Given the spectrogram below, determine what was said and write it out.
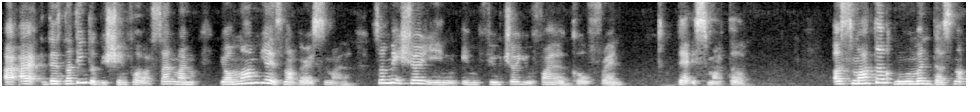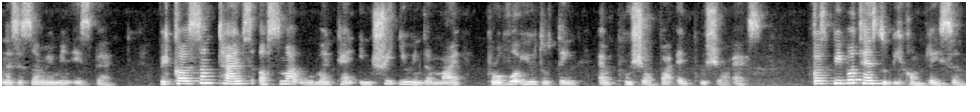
I, I there's nothing to be shameful about. Son, my your mom here is not very smart. So make sure in, in future you find a girlfriend that is smarter. A smarter woman does not necessarily mean it's bad. Because sometimes a smart woman can intrigue you in the mind, provoke you to think, and push your butt and push your ass because people tends to be complacent.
